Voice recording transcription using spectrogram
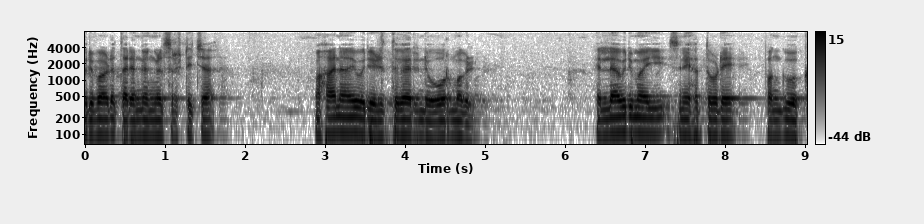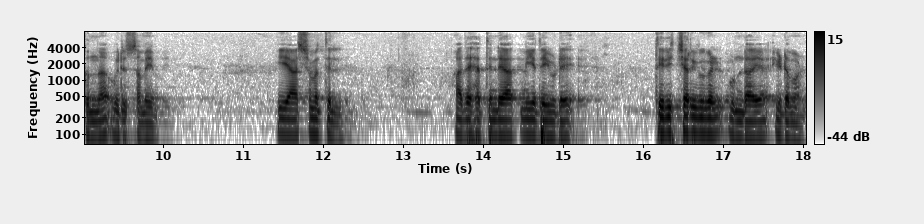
ഒരുപാട് തരംഗങ്ങൾ സൃഷ്ടിച്ച മഹാനായ ഒരു എഴുത്തുകാരന്റെ ഓർമ്മകൾ എല്ലാവരുമായി സ്നേഹത്തോടെ പങ്കുവെക്കുന്ന ഒരു സമയം. ഈ ആശ്രമത്തിൽ അദ്ദേഹത്തിന്റെ ആത്മീയതയുടെ തിരിച്ചറിവുകൾ ഉണ്ടായ ഇടമാണ്.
